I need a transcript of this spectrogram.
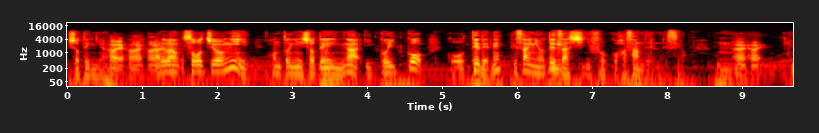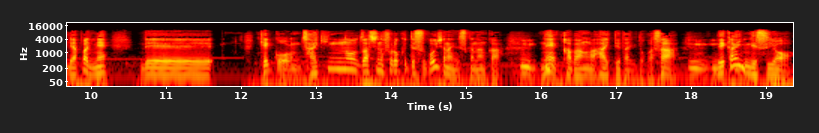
書店にはね。はいはいはい、はい、あれは早朝に、本当に書店員が一個一個、こう手でね、手作業で雑誌に付録を挟んでるんですよ。うん。はいはい。で、やっぱりね、で、結構最近の雑誌の付録ってすごいじゃないですか、なんか。うん、ね、カバンが入ってたりとかさ、うん、でかいんですよ。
